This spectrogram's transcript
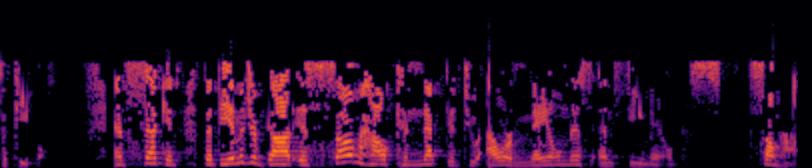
to people. And second, that the image of God is somehow connected to our maleness and femaleness somehow.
